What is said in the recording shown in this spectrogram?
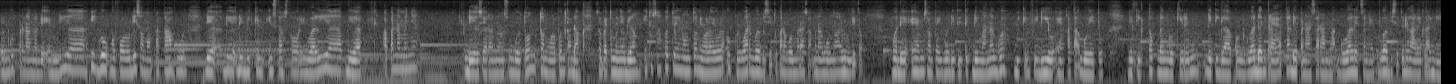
Dan gue pernah nge DM dia ih gue ngefollow dia sama 4 tahun. Dia dia dia bikin instastory gue lihat dia apa namanya dia siaran langsung gue tonton walaupun kadang sampai temennya bilang itu siapa tuh yang nonton? Yola yola oh keluar gue abis itu karena gue merasa menanggung malu gitu. Gue DM sampai gue di titik di mana gue bikin video yang kata gue itu di TikTok dan gue kirim di tiga akun gue dan ternyata dia penasaran mak gue liat snap gue abis itu dia ngeliat lagi.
